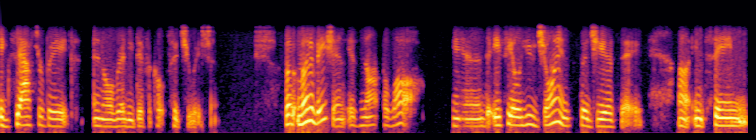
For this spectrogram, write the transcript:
exacerbate an already difficult situation. But motivation is not the law. And the ACLU joins the GSA uh, in saying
